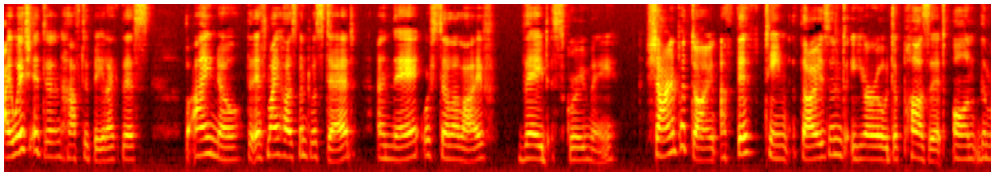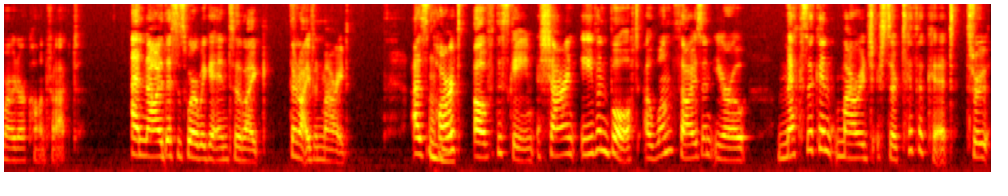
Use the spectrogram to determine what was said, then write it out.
I wish it didn't have to be like this, but I know that if my husband was dead and they were still alive, they'd screw me. Sharon put down a 15,000 euro deposit on the murder contract. And now this is where we get into like, they're not even married. As part of the scheme, Sharon even bought a 1,000 euro Mexican marriage certificate through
